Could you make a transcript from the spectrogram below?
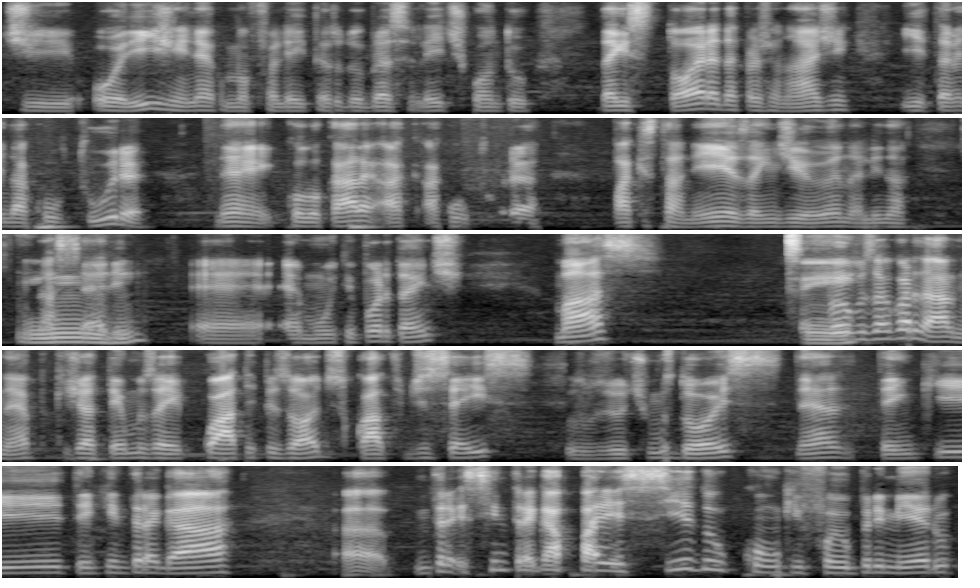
de origem, né? Como eu falei, tanto do bracelete quanto da história da personagem e também da cultura, né? Colocar a, a cultura paquistanesa, indiana ali na, na série Uhum, é, é muito importante. Mas Sim. vamos aguardar, né? Porque já temos aí quatro episódios, quatro de seis. Os últimos dois, né? Tem que, tem que entregar. ah, entre- se entregar parecido com o que foi o primeiro,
